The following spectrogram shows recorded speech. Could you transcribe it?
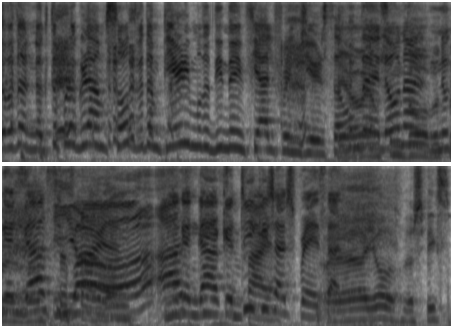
Domethënë në këtë program sot vetëm Pjeri mund të dinte një fjalë frëngjisht, se jo, unë dhe Elona nuk e ngasim fare. Nuk e ngasim fare. Te ti kisha shpresat. Jo, është fiks.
